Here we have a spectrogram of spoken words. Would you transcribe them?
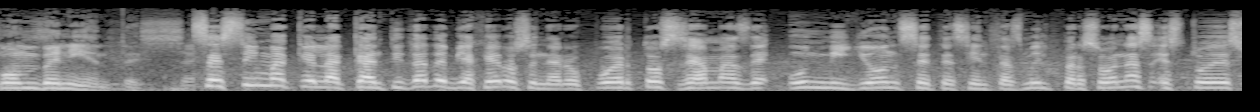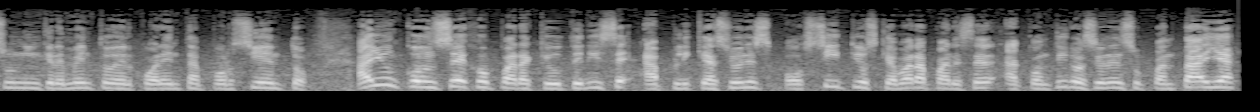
conveniente. Se estima que la cantidad de viajeros en aeropuertos sea más de 1.700.000 personas, esto es un incremento del 40%. Hay un consejo para que utilice aplicaciones o sitios que van a aparecer a continuación en su pantalla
